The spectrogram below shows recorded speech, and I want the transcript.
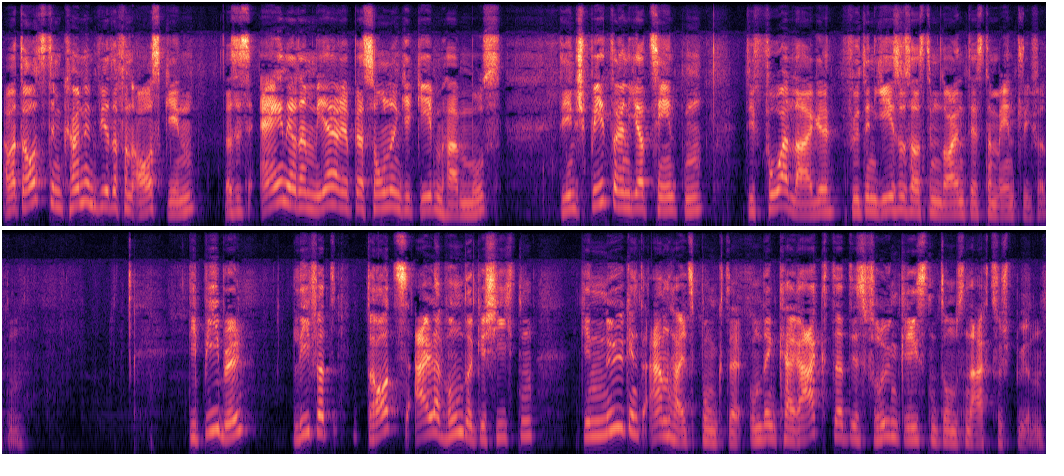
Aber trotzdem können wir davon ausgehen, dass es eine oder mehrere Personen gegeben haben muss, die in späteren Jahrzehnten die Vorlage für den Jesus aus dem Neuen Testament lieferten. Die Bibel liefert trotz aller Wundergeschichten genügend Anhaltspunkte, um den Charakter des frühen Christentums nachzuspüren.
